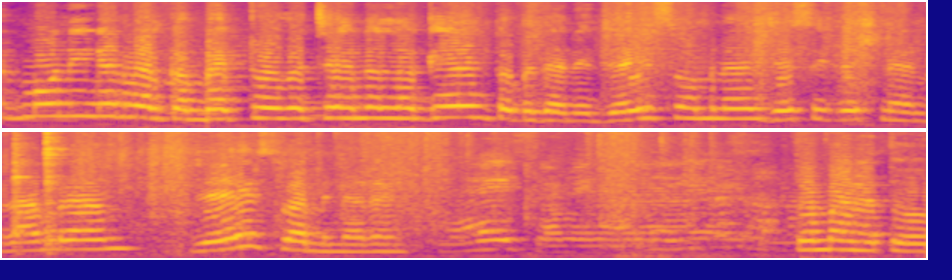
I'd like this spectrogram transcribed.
Good morning and welcome back to our channel again તો બધાને જય સ્વામિનારાયણ જય શ્રી કૃષ્ણ એન્ડ રામ રામ. જય સ્વામિનારાયણ. તમારા તો.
